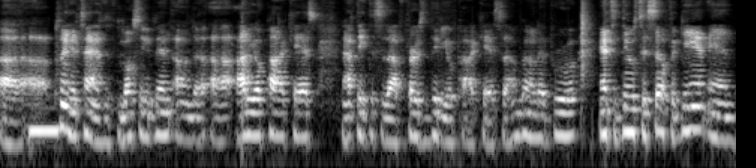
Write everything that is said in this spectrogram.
uh, uh, plenty of times. It's mostly been on the uh, audio podcast. And I think this is our first video podcast. So I'm going to let Brewer introduce himself again and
